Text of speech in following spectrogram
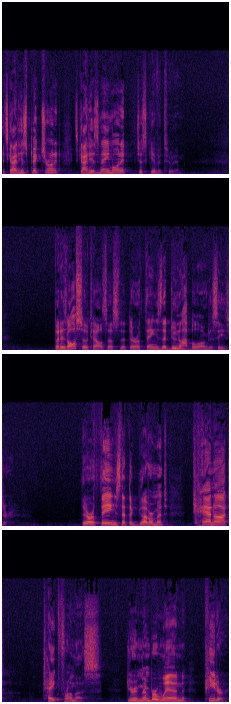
It's got his picture on it, it's got his name on it, just give it to him. But it also tells us that there are things that do not belong to Caesar. There are things that the government cannot take from us do you remember when Peter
